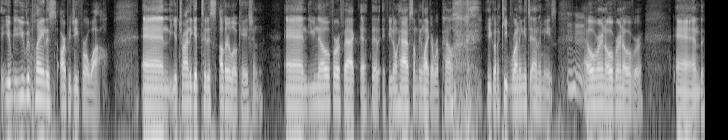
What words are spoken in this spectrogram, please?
you you've been playing this RPG for a while, and you're trying to get to this other location, and you know for a fact that if you don't have something like a repel, you're gonna keep running into enemies Mm-hmm. over and over and over, and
